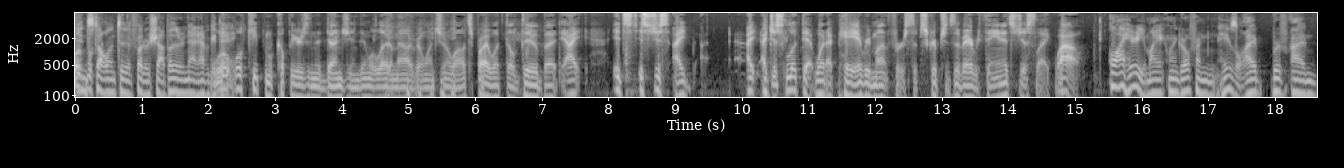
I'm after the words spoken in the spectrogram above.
We'll- install into the Photoshop. Other than that, have a good we'll, day. we'll keep them a couple years in the dungeon, then we'll let them out every once in a while. It's probably what they'll do. But I, it's it's just I, I I just looked at what I pay every month for subscriptions of everything, and it's just like wow. Oh, I hear you. My my girlfriend Hazel, I ref- I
